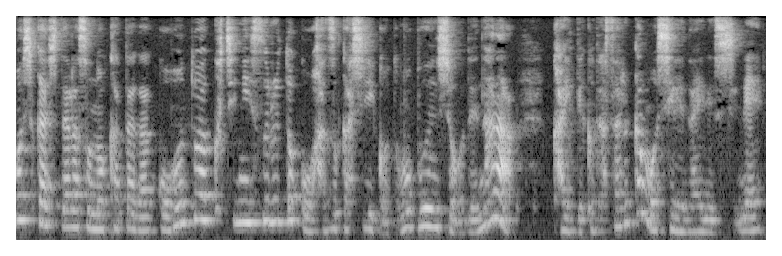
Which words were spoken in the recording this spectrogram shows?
もしかしたらその方がこう本当は口にするとこう恥ずかしいことも文章でなら書いてくださるかもしれないですしね。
